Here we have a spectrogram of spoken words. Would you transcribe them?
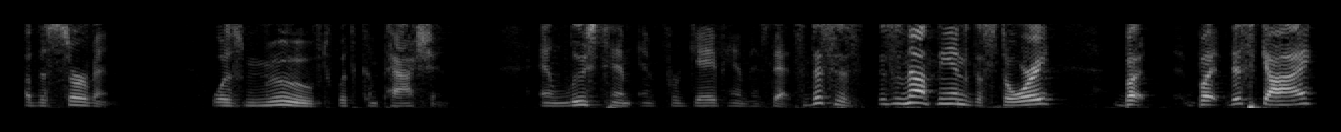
of the servant was moved with compassion and loosed him and forgave him his debt. So this is this is not the end of the story, but but this guy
